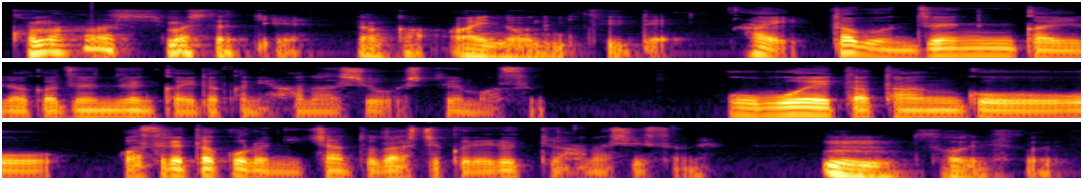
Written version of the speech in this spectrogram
この話しましたっけ？なんか、アイノについて。はい。多分前回だか前々回だかに話をしてます。覚えた単語を忘れた頃にちゃんと出してくれるっていう話ですよね。うん、そうです、そうです。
